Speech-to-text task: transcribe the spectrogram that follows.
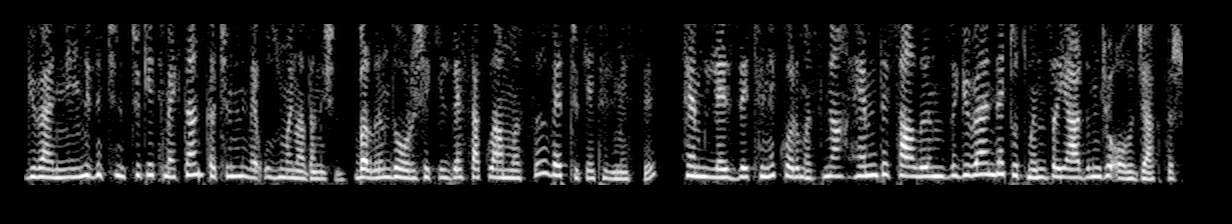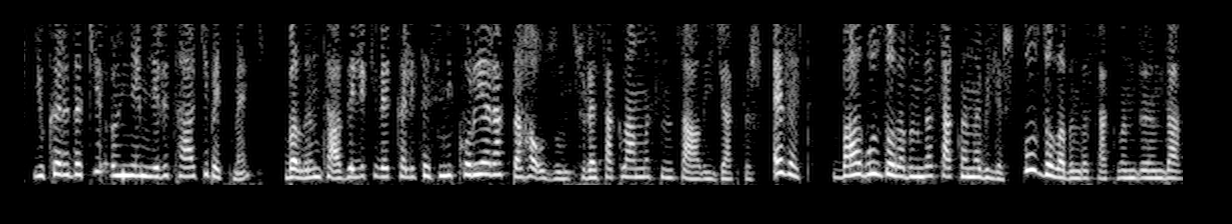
güvenliğiniz için tüketmekten kaçının ve uzmana danışın. Balın doğru şekilde saklanması ve tüketilmesi, hem lezzetini korumasına hem de sağlığınızı güvende tutmanıza yardımcı olacaktır. Yukarıdaki önlemleri takip etmek, balın tazelik ve kalitesini koruyarak daha uzun süre saklanmasını sağlayacaktır. Evet, bal buzdolabında saklanabilir. Buzdolabında saklandığında,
